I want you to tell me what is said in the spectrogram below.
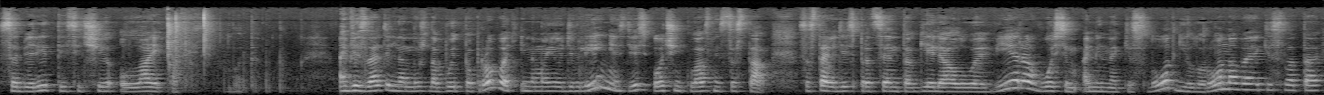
собери тысячи лайков. Вот обязательно нужно будет попробовать. И на мое удивление, здесь очень классный состав. В составе 10% геля алоэ вера, 8 аминокислот, гиалуроновая кислота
